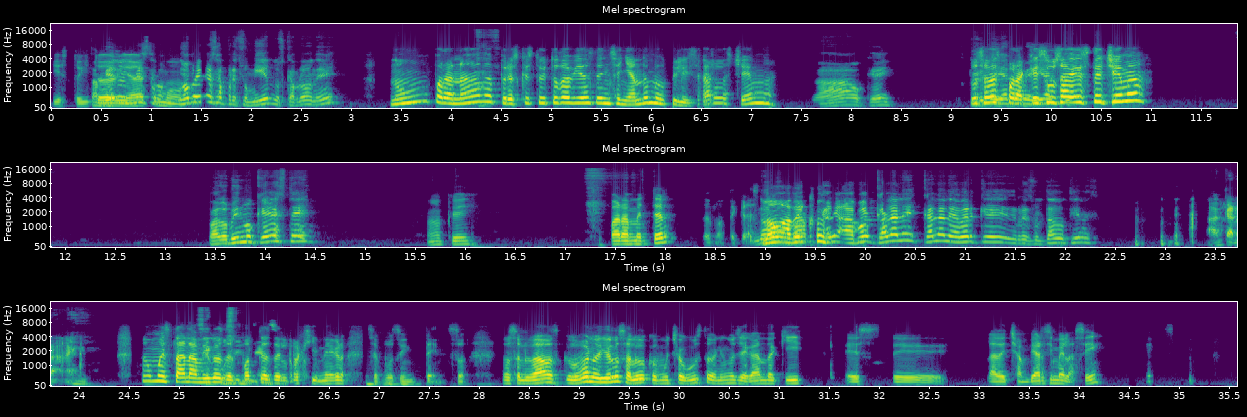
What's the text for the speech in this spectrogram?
y estoy También todavía como... No vengas a presumirnos, cabrón, ¿eh? No, para nada, pero es que estoy todavía enseñándome a utilizarlas, Chema. Ah, ok. ¿Tú sabes para qué se usa que- este, Chema? Para lo mismo que este. Ok. Para meter... No te creas. No, a ver va, cómo... a ver, cálale, cálale a ver qué resultado tienes. Ah, caray. ¿Cómo están amigos del podcast intenso. del Rojinegro? Se puso intenso. Nos saludamos, bueno, yo los saludo con mucho gusto, venimos llegando aquí, este, la de chambear si me la sé.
